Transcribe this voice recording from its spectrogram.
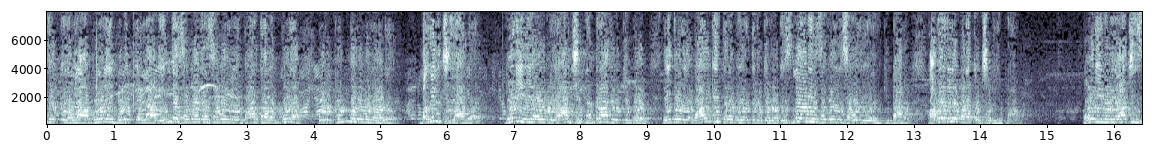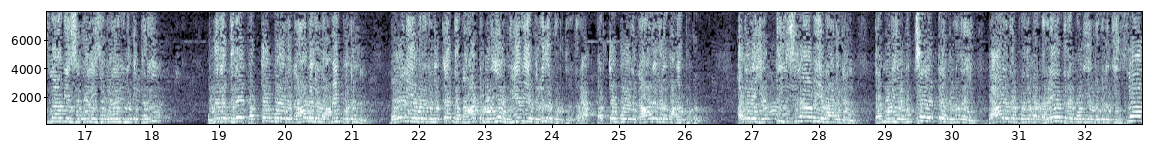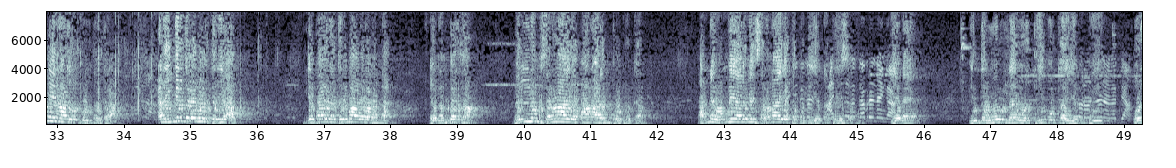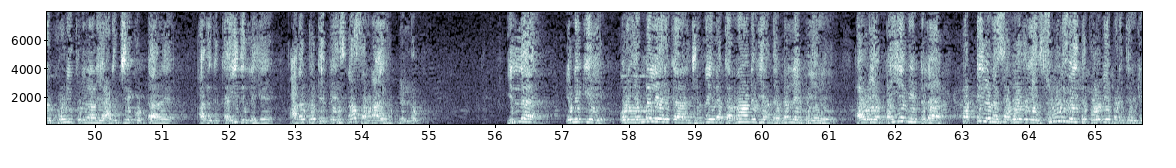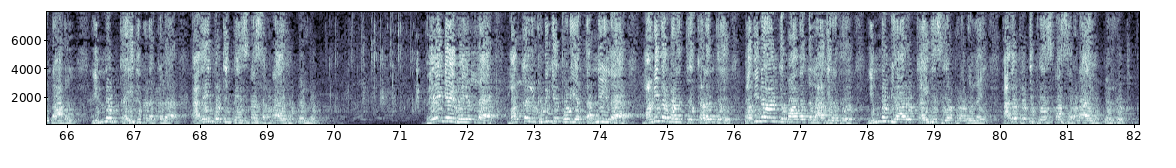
திசைகளுக்கு எல்லாம் மூளை முடுக்கெல்லாம் எந்த சகோதர சகோதரியை பார்த்தாலும் கூட ஒரு புன்முறுவலோடு மகிழ்ச்சியாக மோடி ஆட்சி நன்றாக இருக்கின்றோம். எங்களுடைய வாழ்க்கை தரம் உயர்ந்திருக்கின்றோம். இஸ்லாமிய சகோதர சகோதரிகள் இருக்கின்றார்கள். அவர்களும் வணக்கம் சொல்கின்றார்கள் மோடியினுடைய ஆட்சி இஸ்லாமிய சகோதர சகோதரிகளுக்கு தெரியும். உலகத்திலே பத்தொன்பது நாடுகள் அமைப்புகள் மோடி அவர்களுக்கு அந்த நாட்டினுடைய உயரிய விருது கொடுத்திருக்கிறார். பத்தொன்பது நாடுகளும் அமைப்புகள். அதில் எட்டு இஸ்லாமிய நாடுகள் தன்னுடைய உச்சகட்ட விருதை பாரத பிரதமர் நரேந்திர மோடி அவர்களுக்கு இஸ்லாமிய நாடுகள் கொடுத்திருக்கிறார். ஆனா இங்க இருக்கிறவங்களுக்கு தெரியாது. இங்க பாருங்க திருமாவளவன் அண்ணன். என் நண்பர் தான். வெல்லும் சரணாயக மாநாடுன்னு போட்டிருக்காங்க அண்ணன் உண்மையாலுமே சரணாயகத்தை பத்தி என்ன பேசணும் ஏனே இந்த ஊர்ல ஒரு திமுக எம்பி ஒரு கூலி தொழிலாளி அடிச்சே கொண்டாரு. அதுக்கு கைது இல்லையே. அதை பத்தி பேசினா சரணாயகம் வெல்லும். இல்ல இன்னைக்கு ஒரு எம்எல்ஏ இருக்காரு சென்னையில கருணாநிதி அந்த எம்எல்ஏ பேரு. அவருடைய பையன் வீட்டுல பட்டியலின சகோதரியை சூடு வைத்து கொடுமைப்படுத்தி இருக்கின்றார்கள் இன்னும் கைது நடக்கல. அதை பத்தி பேசின சரணாயகம் வெல்லும். வேங்கை வயல்ல மக்கள் குடிக்கக்கூடிய தண்ணீர்ல மனித மலத்தை கலந்து பதினான்கு மாதங்கள் ஆகிறது. இன்னும் யாரும் கைது செய்யப்படவில்லை. அதை பத்தி பேசினா சரணாயகம் வெல்லும்.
